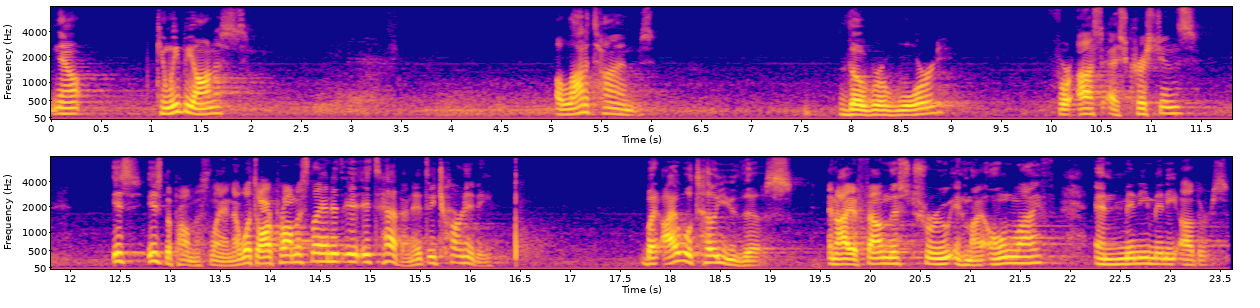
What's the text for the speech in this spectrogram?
Now, can we be honest? A lot of times, the reward for us as Christians is, is the promised land. Now, what's our promised land? It, it, it's heaven, it's eternity. But I will tell you this and I have found this true in my own life and many, many others.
